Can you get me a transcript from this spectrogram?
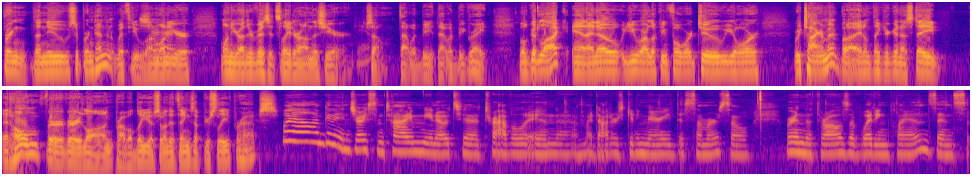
bring the new superintendent with you sure. on one of your one of your other visits later on this year. Yeah. So that would be that would be great. Well, good luck, and I know you are looking forward to your retirement, but I don't think you're going to stay at home for very long. Probably you have some other things up your sleeve, perhaps. Well, going to enjoy some time, you know, to travel, and uh, my daughter's getting married this summer, so we're in the thralls of wedding plans, and so,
